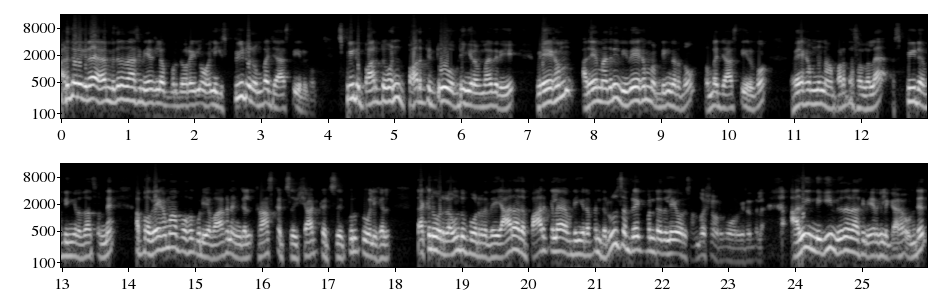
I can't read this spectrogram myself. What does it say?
அடுத்து இருக்கிற மிதனராசி நேர்களை பொறுத்தவரையிலும் இன்னைக்கு ஸ்பீடு ரொம்ப ஜாஸ்தி இருக்கும். Speed part one part two அப்படிங்கிற மாதிரி வேகம் அதே மாதிரி விவேகம் அப்படிங்கிறதும் ரொம்ப ஜாஸ்தி இருக்கும். வேகம்னு நான் படத்தை சொல்லலை ஸ்பீடு அப்படிங்கிறதா சொன்னேன். அப்போ வேகமாக போகக்கூடிய வாகனங்கள் கிராஸ் கட்ஸு ஷார்ட் கட்ஸு குறுக்கு வழிகள் டக்குன்னு ஒரு ரவுண்டு போடுறது யாரும் அதை பார்க்கல அப்படிங்கிறப்ப இந்த ரூல்ஸை பிரேக் பண்றதுலேயே ஒரு சந்தோஷம் இருக்கும் ஒரு விதத்துல. அது இன்னைக்கு மிதனராசி நேர்களுக்காக உண்டு.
